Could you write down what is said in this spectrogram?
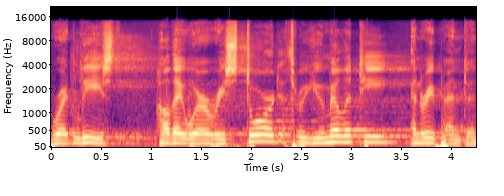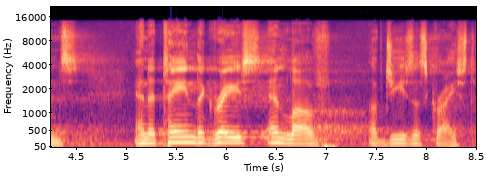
or at least how they were restored through humility and repentance, and attain the grace and love of Jesus Christ.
